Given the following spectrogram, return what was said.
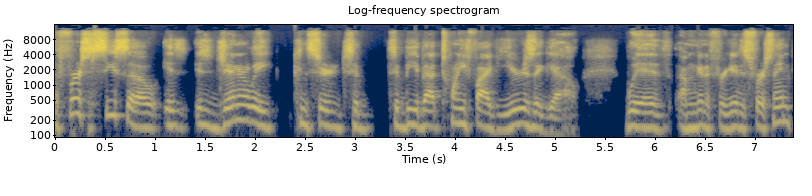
the first CISO is is generally considered to to be about 25 years ago with I'm going to forget his first name,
